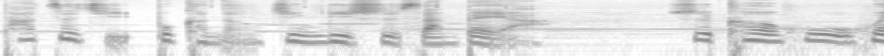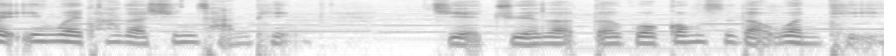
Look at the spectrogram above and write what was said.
他自己不可能尽力是三倍啊。是客户会因为他的新产品解决了德国公司的问题，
